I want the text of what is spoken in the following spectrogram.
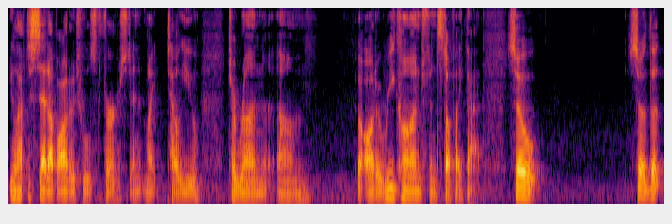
you'll have to set up auto tools first, and it might tell you to run um, auto reconf and stuff like that. So, so the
